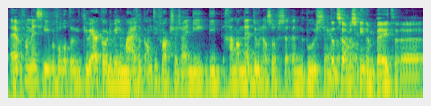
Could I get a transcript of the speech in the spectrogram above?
hè, van mensen die bijvoorbeeld een QR-code willen, maar eigenlijk antivaxer zijn, die, die gaan dan net doen alsof ze een booster hebben. Dat zou misschien een betere,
